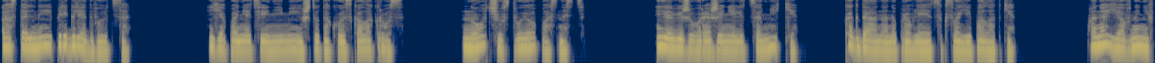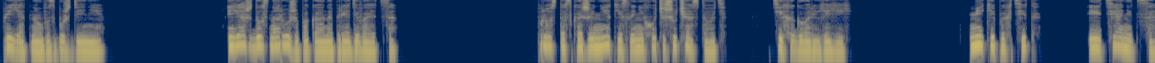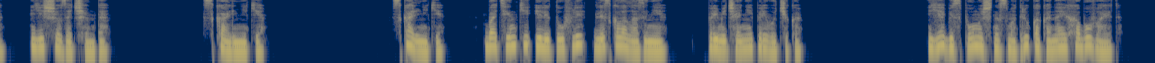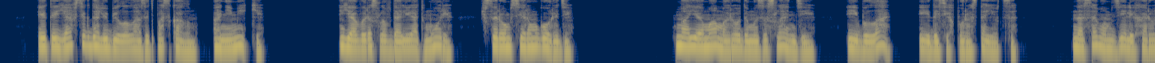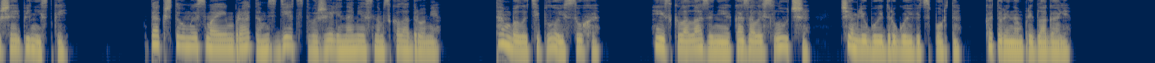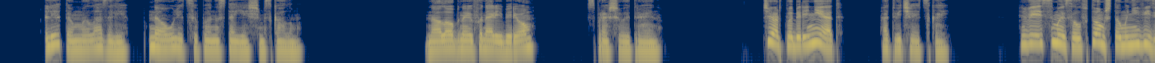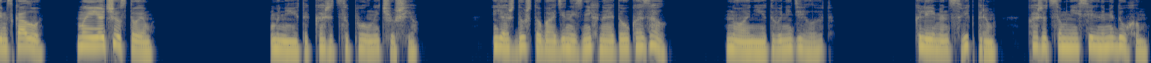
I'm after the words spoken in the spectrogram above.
Остальные переглядываются. Я понятия не имею, что такое скала Кросс, но чувствую опасность. Я вижу выражение лица Микки, когда она направляется к своей палатке. Она явно не в приятном возбуждении. Я жду снаружи, пока она переодевается. «Просто скажи «нет», если не хочешь участвовать», — тихо говорю я ей. Микки пыхтит и тянется еще за чем-то. Скальники. Скальники. Ботинки или туфли для скалолазания. Примечание переводчика. Я беспомощно смотрю, как она их обувает. Это я всегда любила лазать по скалам, а не Микки. Я выросла вдали от моря, в сыром сером городе. Моя мама родом из Исландии и была, и до сих пор остается, на самом деле хорошей альпинисткой. Так что мы с моим братом с детства жили на местном скалодроме. Там было тепло и сухо. И скалолазание казалось лучше, чем любой другой вид спорта, который нам предлагали. Летом мы лазали на улице по настоящим скалам. «Налобные фонари берем? спрашивает Райан. Черт побери, нет!» — отвечает Скай. «Весь смысл в том, что мы не видим скалу. Мы ее чувствуем. Мне это кажется полной чушью. Я жду, чтобы один из них на это указал, но они этого не делают. Клемент с Виктором кажутся мне сильными духом,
